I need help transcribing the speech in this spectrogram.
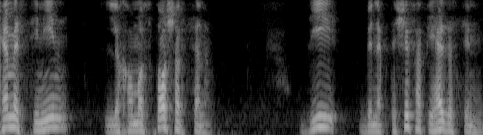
خمس سنين ل 15 سنة. دي بنكتشفها في هذا السن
